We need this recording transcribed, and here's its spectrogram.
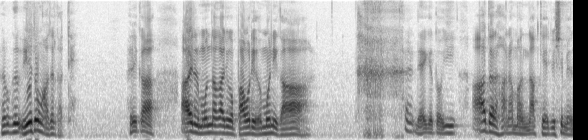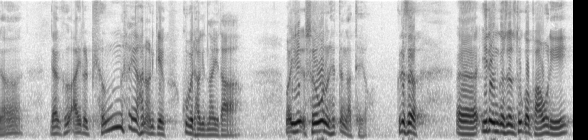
그 외동 아들 같아. 그러니까 아이를 못 낳아가지고 바울의 어머니가 아, 내게도 이 아들 하나만 낳게 해주시면은 내가 그 아이를 평생에 하나님께 구별하겠나이다. 뭐 서원을 했던 것 같아요. 그래서 어, 이런 것을 두고 바울이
